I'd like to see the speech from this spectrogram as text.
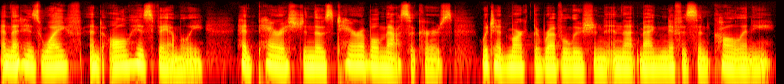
and that his wife and all his family had perished in those terrible massacres which had marked the revolution in that magnificent colony.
